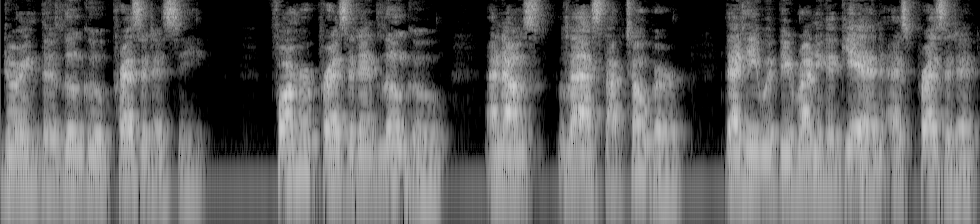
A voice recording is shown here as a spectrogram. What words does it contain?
during the Lungu presidency. Former President Lungu announced last October that he would be running again as president,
